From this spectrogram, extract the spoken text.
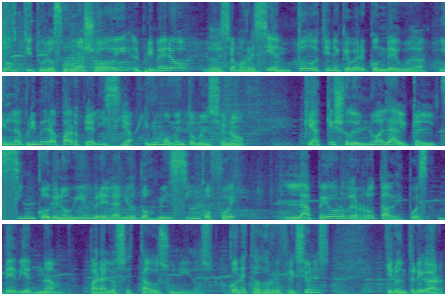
Dos títulos subrayo hoy. El primero, lo decíamos recién, todo tiene que ver con deuda. Y en la primera parte, Alicia en un momento mencionó que aquello del no al ALCA el 5 de noviembre del año 2005 fue la peor derrota después de Vietnam para los Estados Unidos. Con estas dos reflexiones quiero entregar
